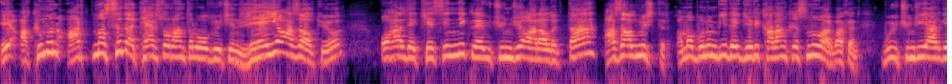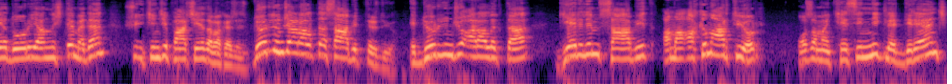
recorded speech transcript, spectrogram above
E akımın artması da ters orantılı olduğu için R'yi azaltıyor. O halde kesinlikle 3. aralıkta azalmıştır. Ama bunun bir de geri kalan kısmı var. Bakın bu 3. yargıya doğru yanlış demeden şu ikinci parçaya da bakacağız. 4. aralıkta sabittir diyor. E 4. aralıkta gerilim sabit ama akım artıyor. O zaman kesinlikle direnç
